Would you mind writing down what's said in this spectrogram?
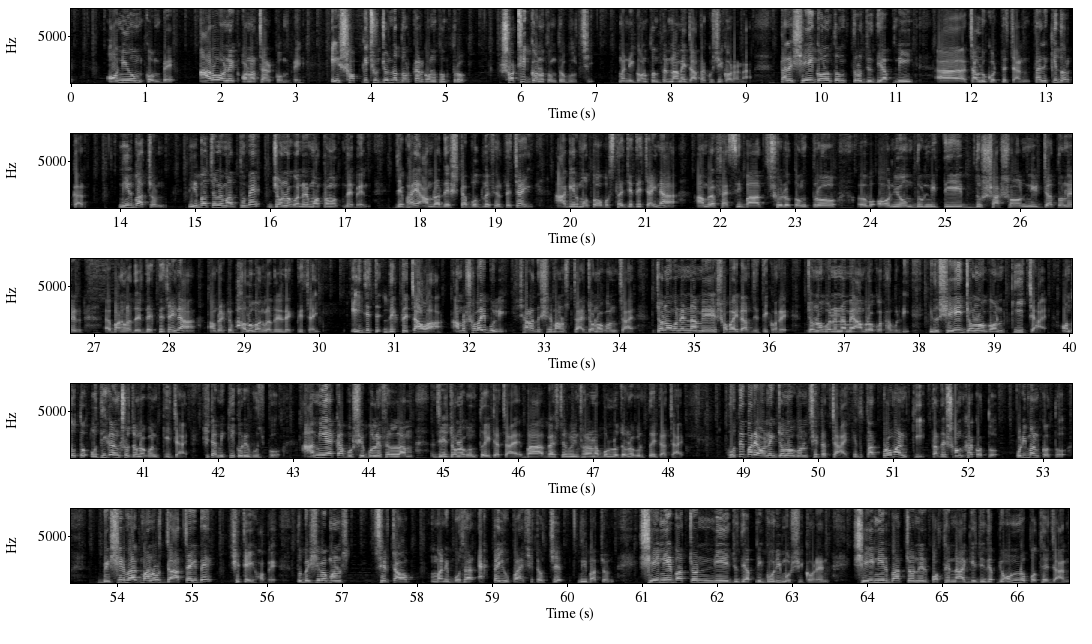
অনিয়ম কমবে আরও অনেক অনাচার কমবে। এই সব কিছুর জন্য দরকার গণতন্ত্র। সঠিক গণতন্ত্র বলছি। মানে গণতন্ত্রের নামে যাতা খুশি করা না। তাহলে সেই গণতন্ত্র যদি আপনি চালু করতে চান, তাহলে কি দরকার? নির্বাচন। নির্বাচনের মাধ্যমে জনগণের মতামত নেবেন যে, ভাই, আমরা দেশটা বদলে ফেলতে চাই। আগের মতো অবস্থায় যেতে চাই না। আমরা ফ্যাসিবাদ, স্বৈরতন্ত্র অনিয়ম, দুর্নীতি, দুঃশাসন, নির্যাতনের বাংলাদেশ দেখতে চাই না। আমরা একটা ভালো বাংলাদেশ দেখতে চাই। এই যে দেখতে চাওয়া, আমরা সবাই বলি, সারা দেশের মানুষ চায়, জনগণ চায়। জনগণের নামে সবাই রাজনীতি করে, জনগণের নামে আমরাও কথা বলি। কিন্তু সেই জনগণ কি চায়? অন্তত অধিকাংশ জনগণ কি চায়? সেটা আমি কি করে বুঝব? আমি একা বসে বলে ফেললাম যে জনগণ তো এটা চায়, বা ব্যারিস্টার উইন ফারানা বলল জনগণ তো এটা চায়। হতে পারে অনেক জনগণ সেটা চায়, কিন্তু তার প্রমাণ কি? তাদের সংখ্যা কত? পরিমাণ কত? বেশিরভাগ মানুষ যা চাইবে সেটাই হবে। তো বেশিরভাগ মানুষ সে চাওয়া মানে বোঝার একটাই উপায়, সেটা হচ্ছে নির্বাচন। সেই নির্বাচন নিয়ে যদি আপনি গড়িমসি করেন, সেই নির্বাচনের পথে না গিয়ে যদি আপনি অন্য পথে যান,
